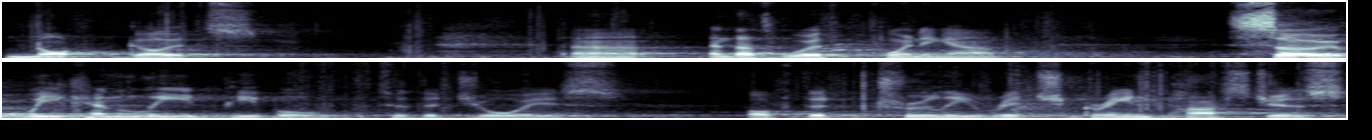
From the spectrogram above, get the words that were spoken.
not goats. Uh, and that's worth pointing out. So we can lead people to the joys of the truly rich green pastures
